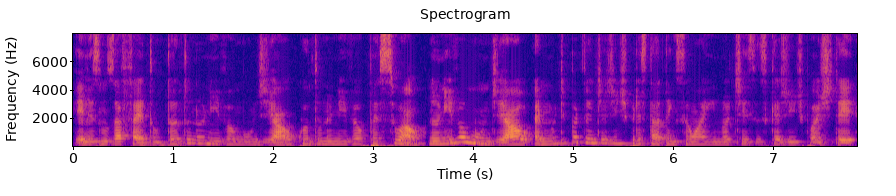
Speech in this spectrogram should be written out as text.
eles nos afetam tanto no nível mundial quanto no nível pessoal. No nível mundial, é muito importante a gente prestar atenção aí em notícias que a gente pode ter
